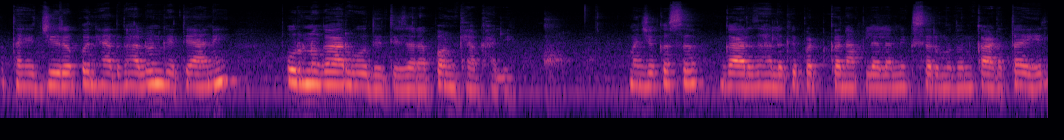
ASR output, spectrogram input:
आता हे जिरं पण ह्यात घालून घेते आणि पूर्ण गार होऊ देते जरा पंख्याखाली. म्हणजे कसं गार झालं की पटकन आपल्याला मिक्सरमधून काढता येईल.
